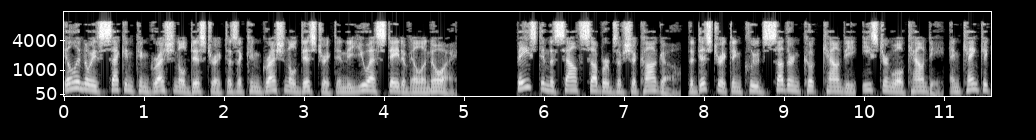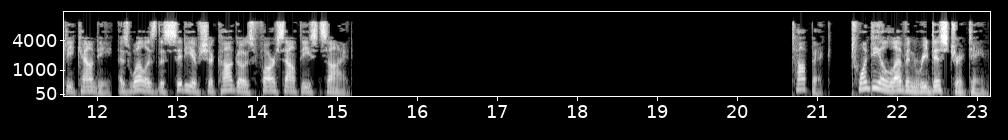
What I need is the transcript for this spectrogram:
Illinois' 2nd Congressional District is a congressional district in the U.S. state of Illinois. Based in the south suburbs of Chicago, the district includes southern Cook County, eastern Will County, and Kankakee County, as well as the city of Chicago's far southeast side. Topic: 2011 redistricting.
